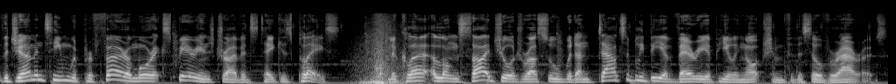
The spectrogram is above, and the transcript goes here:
the German team would prefer a more experienced driver to take his place. Leclerc alongside George Russell would undoubtedly be a very appealing option for the Silver Arrows.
